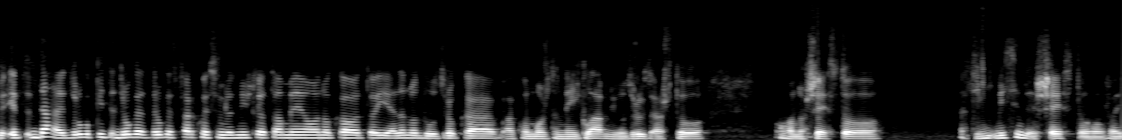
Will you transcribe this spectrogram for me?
e, da, drugo, druga, druga stvar koja sam razmišljao o tome je ono kao to je jedan od uzroka, ako možda ne i glavni uzrok, zašto ono 600 Znači, mislim da je 600 ovaj,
